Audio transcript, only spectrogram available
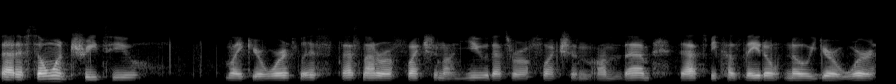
that if someone treats you like you're worthless, that's not a reflection on you, that's a reflection on them. That's because they don't know your worth.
